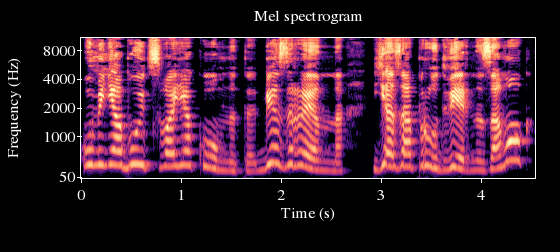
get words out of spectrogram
У меня будет своя комната, без Ренна. Я запру дверь на замок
